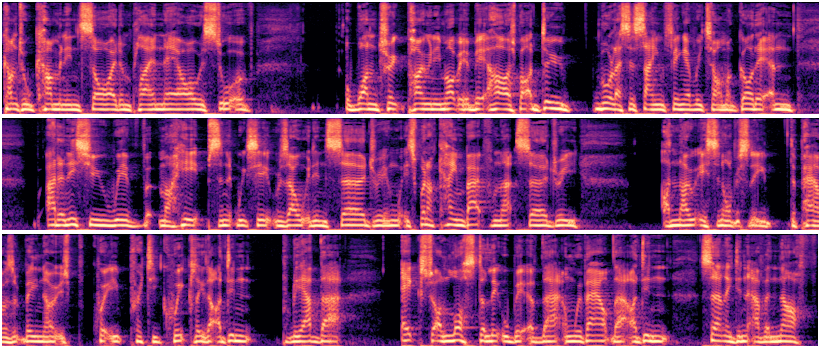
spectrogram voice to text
comfortable coming inside and playing there. I was sort of a one trick pony might be a bit harsh, but I do more or less the same thing every time I got it. And had an issue with my hips, and which it resulted in surgery. And it's when I came back from that surgery, I noticed, and obviously the powers that be noticed pretty, pretty quickly that I didn't probably have that extra. I lost a little bit of that, and without that, I didn't certainly didn't have enough.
